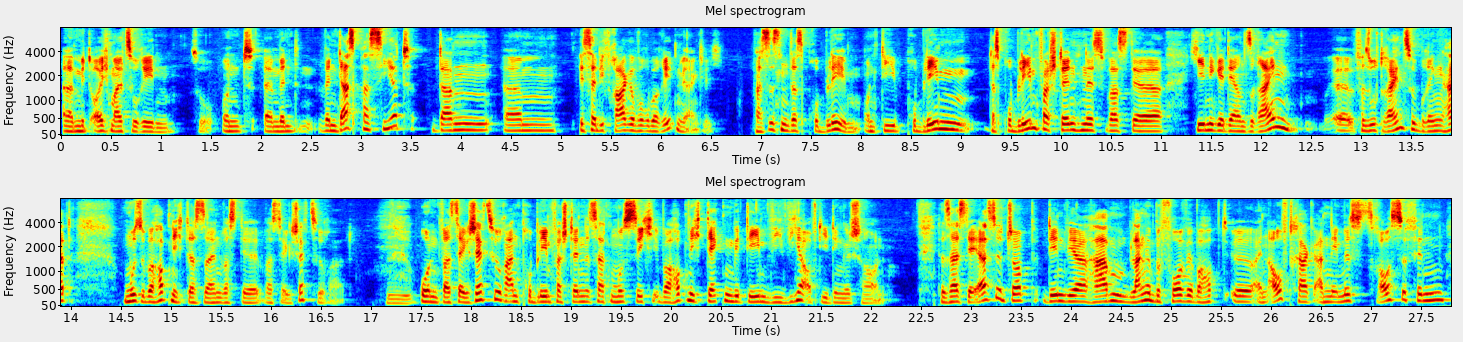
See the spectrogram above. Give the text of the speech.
äh, mit euch mal zu reden. So und äh, wenn, wenn das passiert, dann ähm, ist ja die Frage, worüber reden wir eigentlich? Was ist denn das Problem? Und die Problem, das Problemverständnis, was derjenige, der uns rein äh, versucht reinzubringen hat, muss überhaupt nicht das sein, was der, was der Geschäftsführer hat. Mhm. Und was der Geschäftsführer an Problemverständnis hat, muss sich überhaupt nicht decken mit dem, wie wir auf die Dinge schauen. Das heißt, der erste Job, den wir haben, lange bevor wir überhaupt äh, einen Auftrag annehmen, ist herauszufinden,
